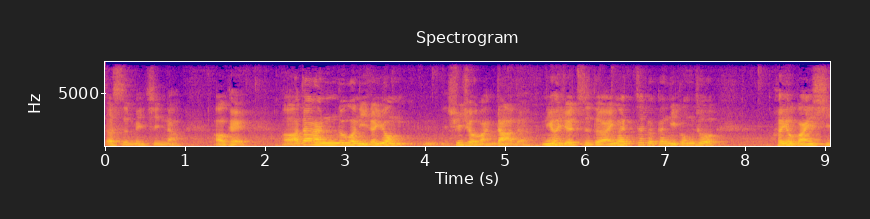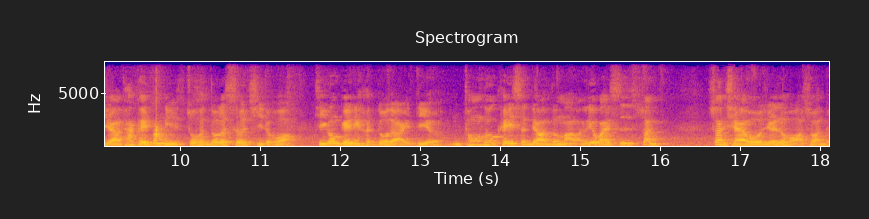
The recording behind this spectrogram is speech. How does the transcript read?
二十美金呐，OK，啊当然如果你的用需求蛮大的，你会觉得值得啊，因为这个跟你工作很有关系啊，它可以帮你做很多的设计的话，提供给你很多的 idea，你通通都可以省掉很多麻烦。六百四算算起来，我觉得是划算的。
